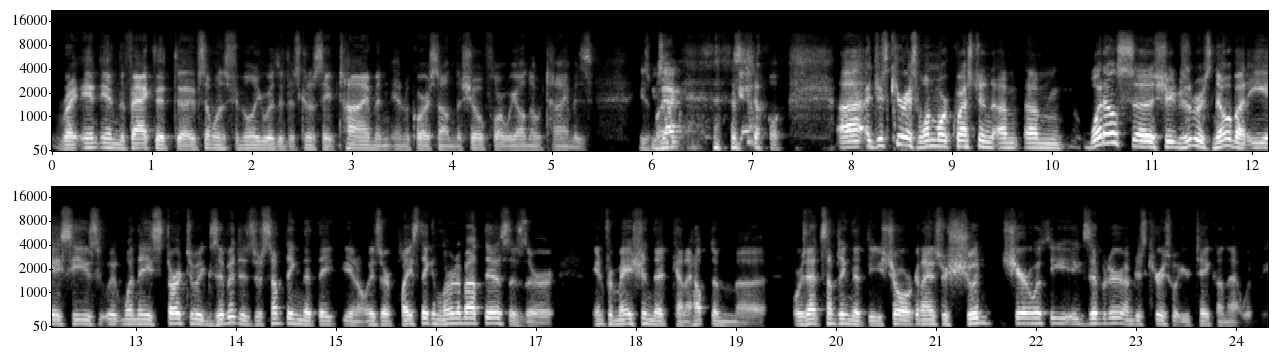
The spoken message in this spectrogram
Right, and and the fact that uh, if someone's familiar with it, it's going to save time, and, and of course on the show floor, we all know time is is money. Exactly. Yeah. so, uh, just curious, one more question: um, um, What else uh, should exhibitors know about EACs when they start to exhibit? Is there something that they, you know, is there a place they can learn about this? Is there information that kind of help them, uh, or is that something that the show organizer should share with the exhibitor? I'm just curious what your take on that would be.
